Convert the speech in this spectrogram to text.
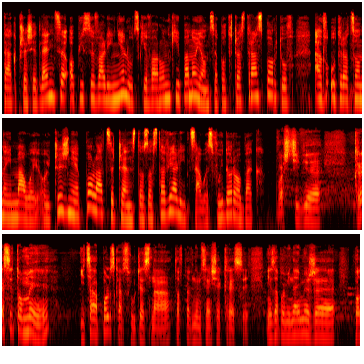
Tak przesiedleńcy opisywali nieludzkie warunki panujące podczas transportów, a w utraconej małej ojczyźnie Polacy często zostawiali cały swój dorobek. Właściwie Kresy to my i cała Polska współczesna to w pewnym sensie Kresy. Nie zapominajmy, że po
